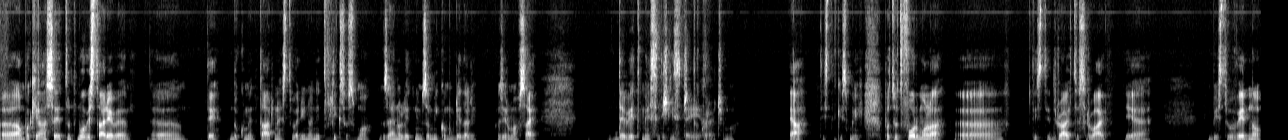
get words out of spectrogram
Uh, ampak ja, se je tudi Movistarjeve. Uh, Te dokumentarne stvari na Netflixu smo z enoletnim zamikom gledali, oziroma vsaj devet ste če tako rečemo. Ja, tisti, ki smo jih. Pa tudi formula, uh, tisti Drive to Survive, je v bistvu vedno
